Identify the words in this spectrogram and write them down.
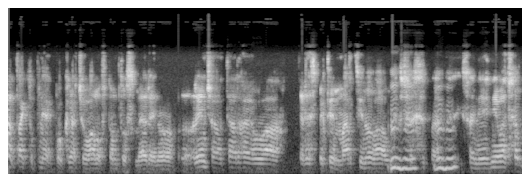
a tak to nejak pokračovalo v tomto smere. No. Renča Tarhajová respektíve Marcinová, už mm-hmm. sa nehneva tam.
